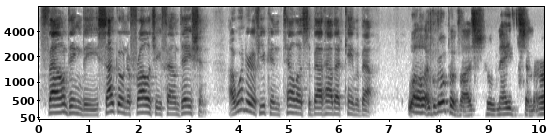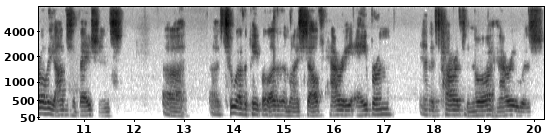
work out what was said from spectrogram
founding the Psychonephrology Foundation. I wonder if you can tell us about how that came about. Well, a group of us who made some early observations, two other people other than myself, Harry Abram and Tara Denor. Harry was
